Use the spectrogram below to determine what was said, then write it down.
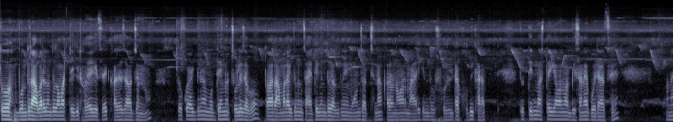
তো বন্ধুরা, আবারও কিন্তু আমার টিকিট হয়ে গেছে কাজে যাওয়ার জন্য। তো কয়েকদিনের মধ্যে আমি চলে যাব। তো আর আমার একদম যাইতে কিন্তু একদমই মন যাচ্ছে না, কারণ আমার মায়ের কিন্তু শরীরটা খুবই খারাপ। তো তিন মাস থেকে আমার মা বিছানায় পড়ে আছে। মানে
